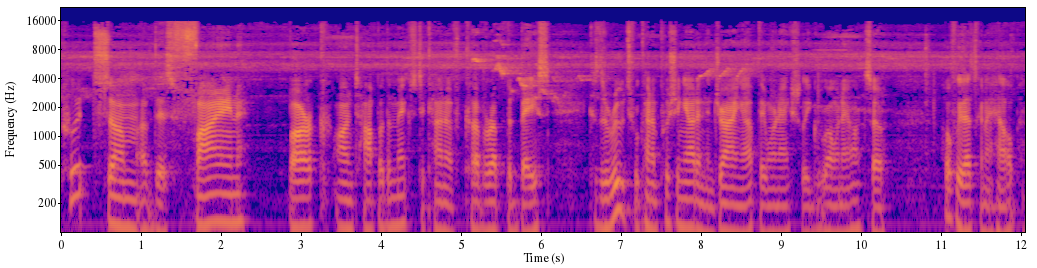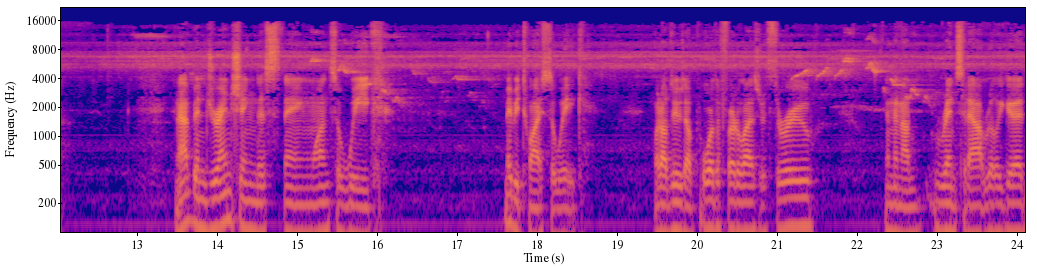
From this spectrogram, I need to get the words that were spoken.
put some of this fine bark on top of the mix to kind of cover up the base because the roots were kind of pushing out and then drying up. They weren't actually growing out, so hopefully that's going to help. And I've been drenching this thing once a week, maybe twice a week. What I'll do is I'll pour the fertilizer through and then I'll rinse it out really good.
